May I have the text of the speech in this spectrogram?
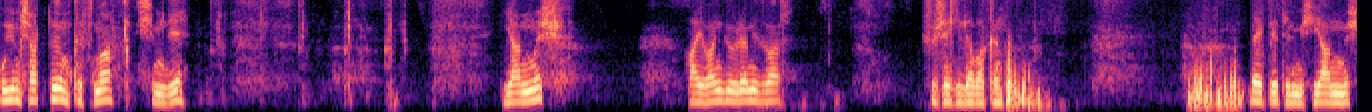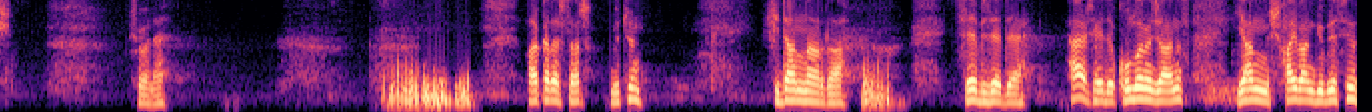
Bu yumuşattığım kısma şimdi yanmış hayvan gübremiz var. Şu şekilde bakın. Bekletilmiş, yanmış. Şöyle. Arkadaşlar bütün fidanlarda, sebzede, her şeyde kullanacağınız yanmış hayvan gübresi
